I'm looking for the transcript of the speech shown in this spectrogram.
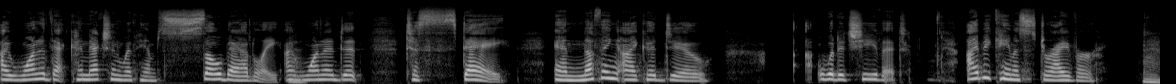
I wanted that connection with him so badly. I mm. wanted it to stay. And nothing I could do uh, would achieve it. I became a striver. Hmm.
